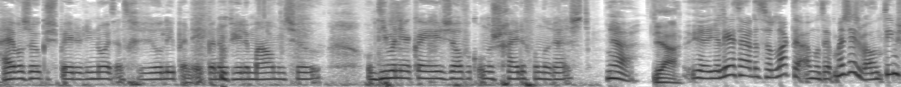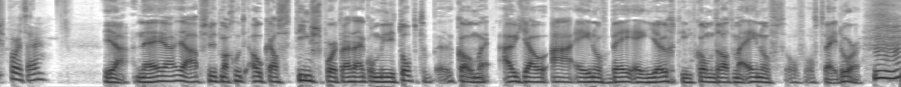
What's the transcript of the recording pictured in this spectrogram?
Hij was ook een speler die nooit in het gereel liep. En ik ben ook helemaal niet zo. Op die manier kan je jezelf ook onderscheiden van de rest. Ja. Ja, Je, je leert haar dat ze lak daar aan moet hebben. Maar ze is wel een teamsporter. Ja, nee, ja, ja, absoluut. Maar goed, ook als teamsport uiteindelijk om in die top te komen... uit jouw A1 of B1 jeugdteam komen er altijd maar één of, of, of twee door. Mhm.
